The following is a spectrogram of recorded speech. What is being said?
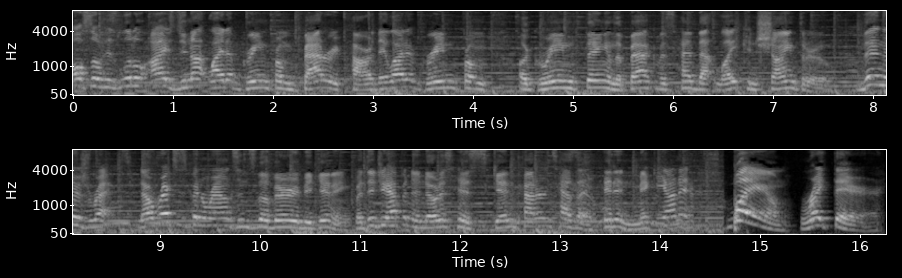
Also, his little eyes do not light up green from battery power, they light up green from a green thing in the back of his head that light can shine through. Then there's Rex. Now Rex has been around since the very beginning, but did you happen to notice his skin patterns has a hidden Mickey on it? BAM! Right there.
